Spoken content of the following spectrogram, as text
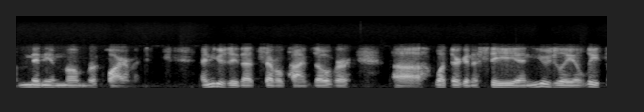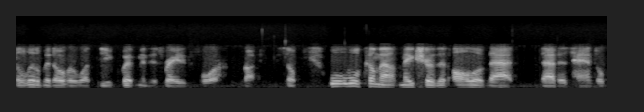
a minimum requirement. And usually that's several times over uh, what they're going to see, and usually at least a little bit over what the equipment is rated for running. So we'll, we'll come out and make sure that all of that that is handled.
